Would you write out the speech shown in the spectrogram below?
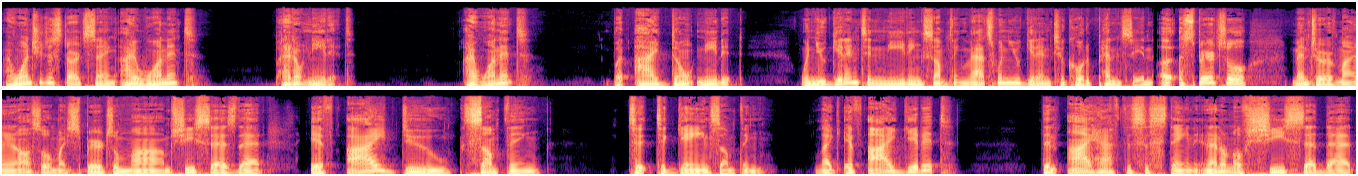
I want you to start saying, I want it, but I don't need it. I want it, but I don't need it. When you get into needing something, that's when you get into codependency. And a, a spiritual mentor of mine, and also my spiritual mom, she says that if I do something to, to gain something, like if I get it, then I have to sustain it. And I don't know if she said that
